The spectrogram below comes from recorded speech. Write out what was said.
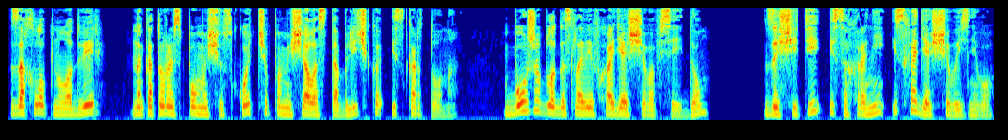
захлопнула дверь, на которой с помощью скотча помещалась табличка из картона. «Боже, благослови входящего в сей дом, защити и сохрани исходящего из него,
